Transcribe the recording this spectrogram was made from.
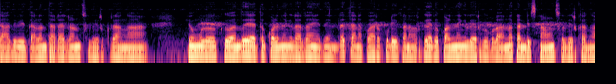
ஜாதி விதாலும் தடையிலன்னு சொல்லியிருக்கிறாங்க. இவங்களுக்கு வந்து எதுவும் குழந்தைங்களெல்லாம் எதுவும் இல்லை. தனக்கு வரக்கூடிய கணவருக்கும் எதுவும் குழந்தைங்கள் இருக்கக்கூடாதுன்னு கண்டிஷனாகவும் சொல்லியிருக்காங்க.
